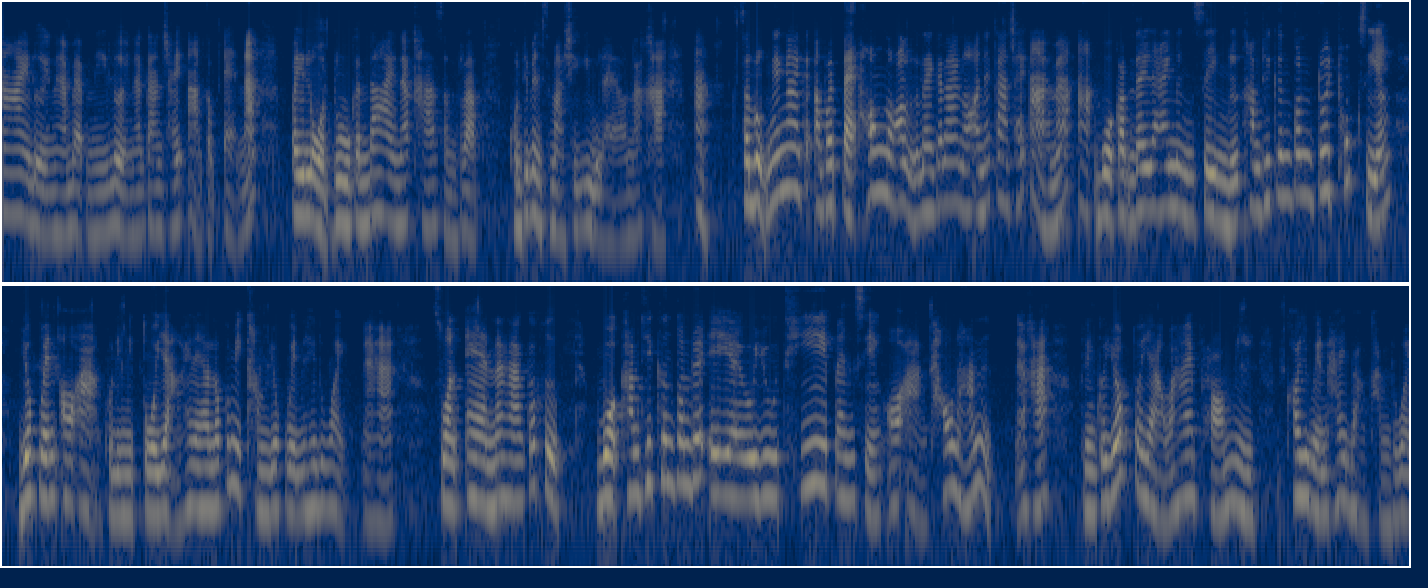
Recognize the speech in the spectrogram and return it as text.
ง่ายๆเลยนะคะแบบนี้เลยนะการใช้อ่านกับแอนนะไปโหลดดูกันได้นะคะสำหรับคนที่เป็นสมาชิกอยู่แล้วนะคะอะสรุปง่ายๆก็เอาไปแปะห้องนอนหรืออะไรก็ได้เนาะอันนี้การใช้อ่านนไหมอะบวกกับใดๆหนึ่งสิ่ง หรือคำที่ขึ้นต้นด้วยทุกเสียง ยกเว้นออ่างคุณดีมีตัวอย่างให้แล้ว แล้วก็มีคำยกเว้นให้ด้วยนะคะส่วนแอนนะคะก็คือ บวกคำที่ขึ้นต้นด้วย a i o u ที่เป็นเสียงออ่างเท่านั้นนะคะครีมก็ยกตัวอย่างมาให้พร้อมมีข้อยกเว้นให้บางคำด้วย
